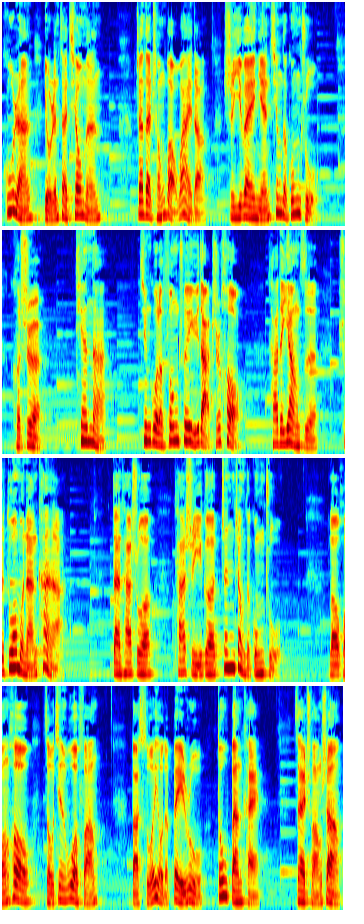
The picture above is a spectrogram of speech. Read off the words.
忽然有人在敲门。站在城堡外的是一位年轻的公主，可是，天哪！经过了风吹雨打之后，她的样子是多么难看啊！但她说她是一个真正的公主。老皇后走进卧房，把所有的被褥都搬开，在床上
